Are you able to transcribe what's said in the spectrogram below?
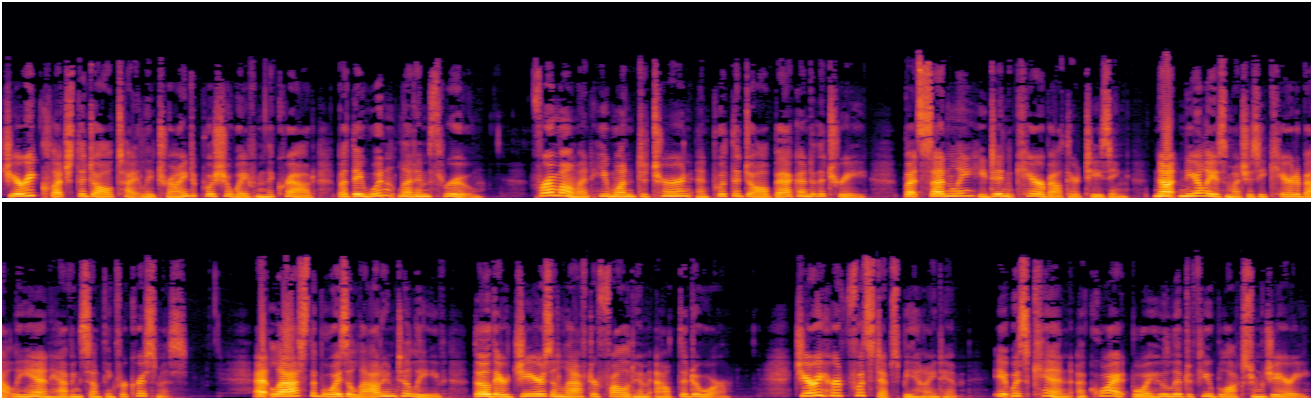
Jerry clutched the doll tightly, trying to push away from the crowd, but they wouldn't let him through. For a moment, he wanted to turn and put the doll back under the tree, but suddenly he didn't care about their teasing, not nearly as much as he cared about Leanne having something for Christmas. At last the boys allowed him to leave, though their jeers and laughter followed him out the door. Jerry heard footsteps behind him. It was Ken, a quiet boy who lived a few blocks from Jerry.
